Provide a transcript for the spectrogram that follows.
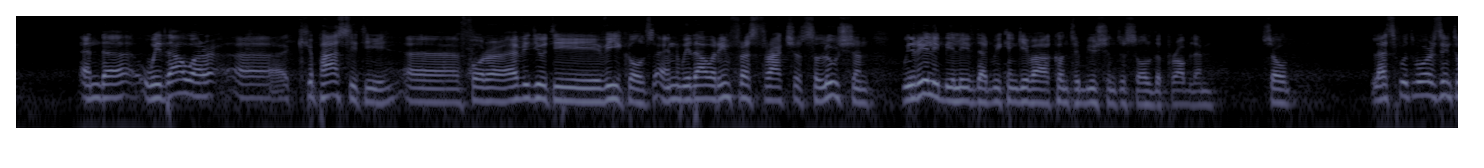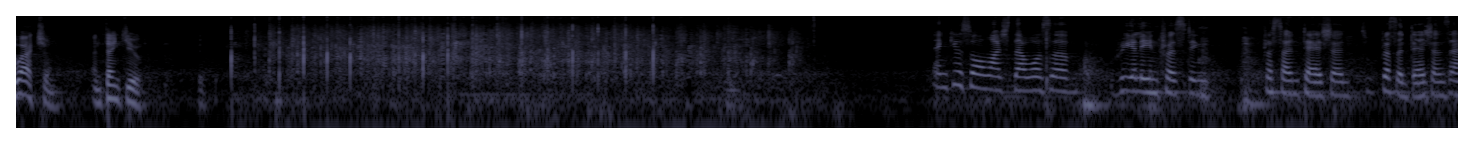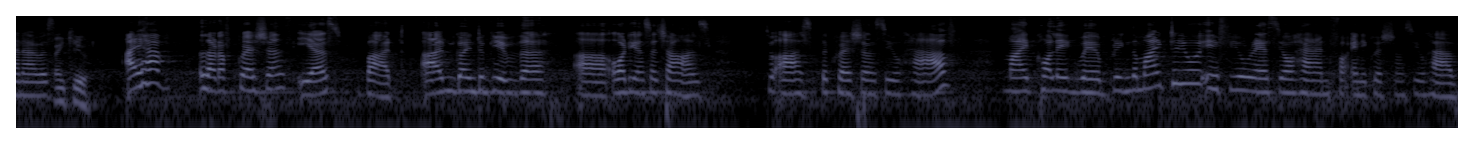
And uh, with our uh, capacity uh, for uh, heavy-duty vehicles and with our infrastructure solution, we really believe that we can give our contribution to solve the problem. So let's put words into action and thank you. Thank you so much. That was a really interesting presentation, presentations, and I was. Thank you. I have a lot of questions, yes, but I'm going to give the uh, audience a chance to ask the questions you have. My colleague will bring the mic to you if you raise your hand for any questions you have.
